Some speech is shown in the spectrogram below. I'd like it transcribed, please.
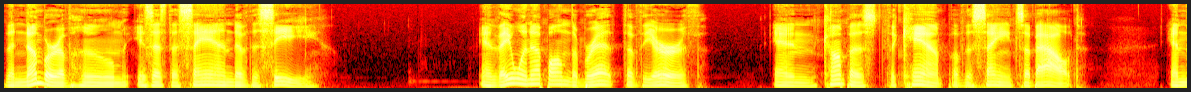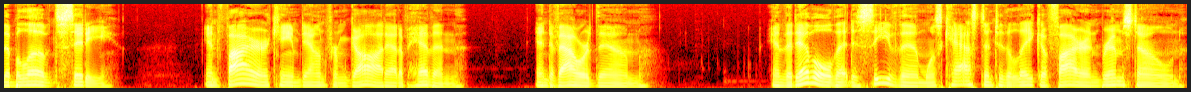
the number of whom is as the sand of the sea. And they went up on the breadth of the earth, and compassed the camp of the saints about, and the beloved city. And fire came down from God out of heaven, and devoured them. And the devil that deceived them was cast into the lake of fire and brimstone,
